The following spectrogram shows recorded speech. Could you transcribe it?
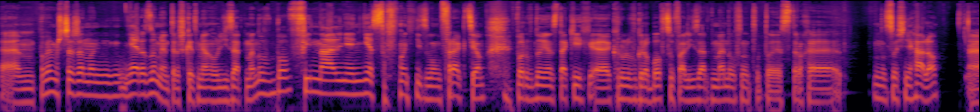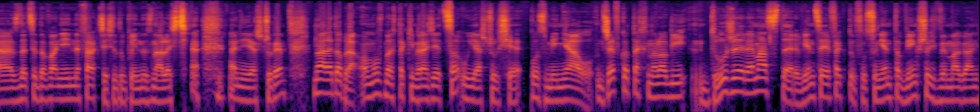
Em, powiem szczerze, no nie rozumiem troszkę zmian u Lizardmenów, bo finalnie nie są oni złą frakcją. Porównując takich e, królów grobowców a Lizardmenów, no to to jest trochę no coś nie halo. E, zdecydowanie inne frakcje się tu powinny znaleźć, a nie jaszczury. No ale dobra, omówmy w takim razie, co u jaszczur się pozmieniało. Drzewko technologii, duży remaster, więcej efektów, usunięto większość wymagań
